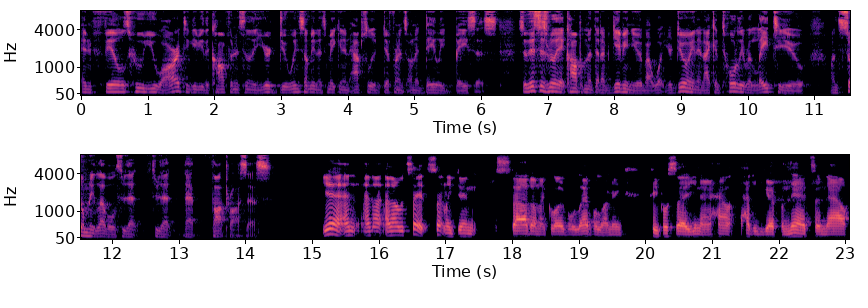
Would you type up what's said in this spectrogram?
and feels who you are to give you the confidence that you're doing something that's making an absolute difference on a daily basis. So this is really a compliment that I'm giving you about what you're doing, and I can totally relate to you on so many levels through that through that that thought process. Yeah, and and I, and I would say it certainly didn't start on a global level. I mean, people say, you know, how how did you go from there to now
